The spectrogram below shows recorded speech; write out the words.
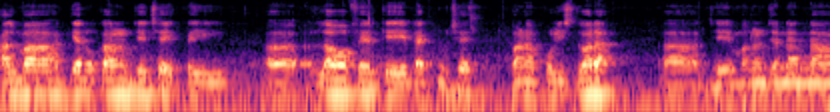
હાલમાં હત્યાનું કારણ જે છે કંઈ લવ અફેર કે એ ટાઈપનું છે પણ પોલીસ દ્વારા જે મનોરંજનના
